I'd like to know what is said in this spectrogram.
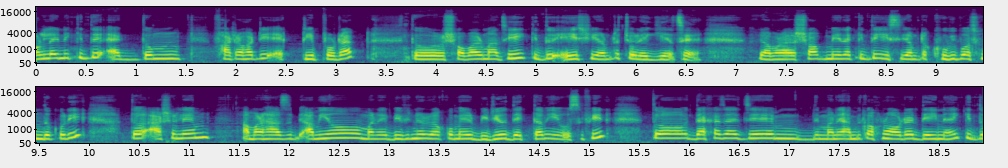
অনলাইনে কিন্তু একদম ফাটাফাটি একটি প্রোডাক্ট তো সবার মাঝেই কিন্তু এই সিরামটা চলে গিয়েছে। আমরা সব মেয়েরা কিন্তু এই সিরামটা খুবই পছন্দ করি। তো আসলে আমার হাজব আমিও মানে বিভিন্ন রকমের ভিডিও দেখতাম এই ওসিফির। তো দেখা যায় যে মানে আমি কখনো অর্ডার দেই নাই, কিন্তু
